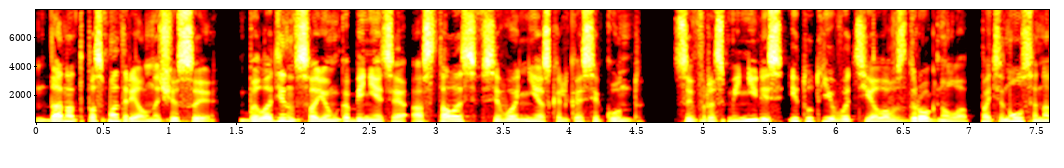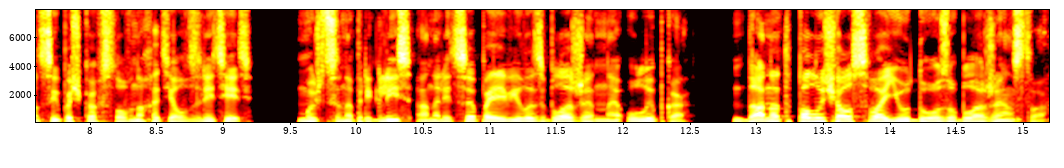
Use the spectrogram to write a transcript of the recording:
Данат посмотрел на часы. Был один в своем кабинете, осталось всего несколько секунд. Цифры сменились, и тут его тело вздрогнуло, потянулся на цыпочках, словно хотел взлететь. Мышцы напряглись, а на лице появилась блаженная улыбка. Данат получал свою дозу блаженства.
